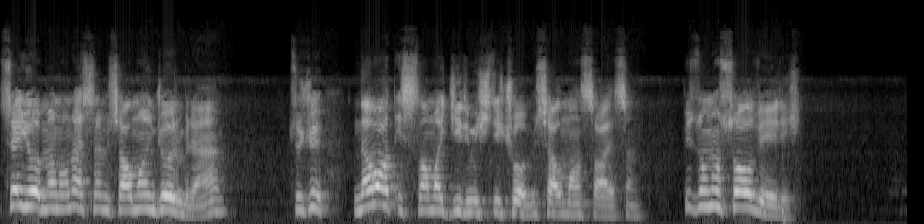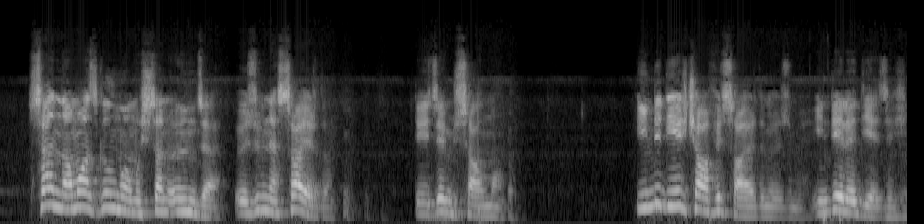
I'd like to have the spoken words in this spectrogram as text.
Sən yox, mən onu əslən müsəlman görmürəm. Çünki nə vaxt İslama girmişdi ki, o müsəlman sayılsın? Biz ona sual veririk. Sən namaz qılmamışsan öncə özünü nə sayırdın? Deyəcək müsəlman. İndi deyir kafir sayırdım özümü. İndi elə deyəcək.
